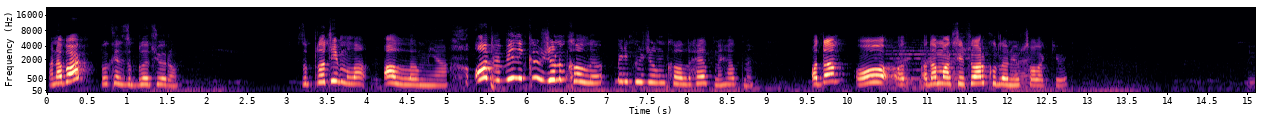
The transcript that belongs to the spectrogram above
Ana bak. Bakın zıplatıyorum. Zıplatayım mı lan? Allah'ım ya. Abi benim 200 canım kaldı. Benim 200 canım kaldı. Help me help me. Adam o adam aksesuar kullanıyor salak gibi. Şey.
